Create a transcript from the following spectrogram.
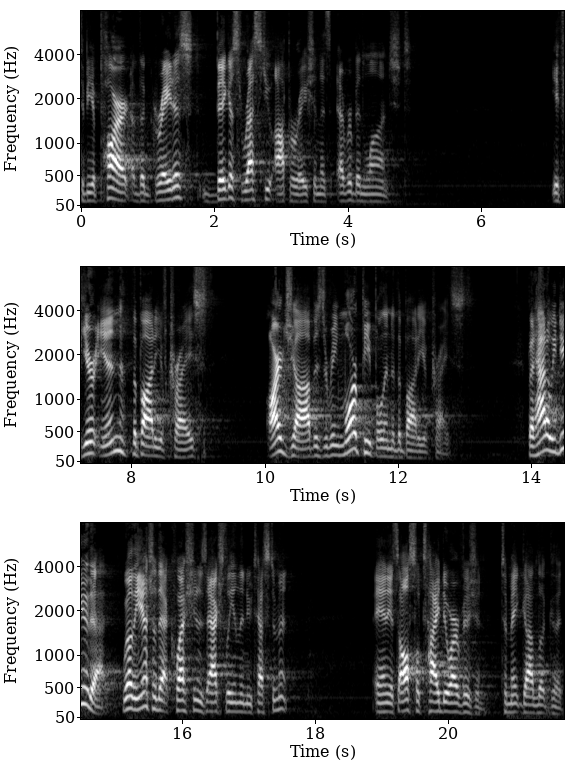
to be a part of the greatest, biggest rescue operation that's ever been launched. If you're in the body of Christ, our job is to bring more people into the body of Christ. But how do we do that? Well, the answer to that question is actually in the New Testament, and it's also tied to our vision to make God look good.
